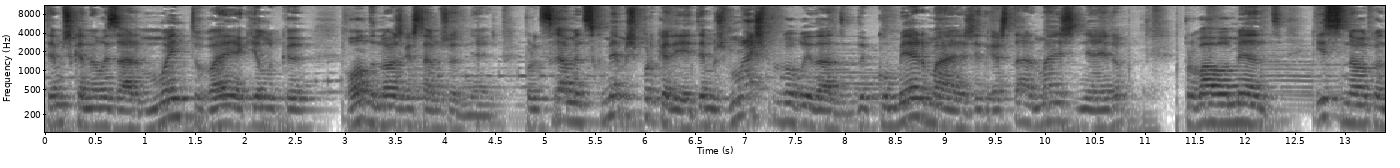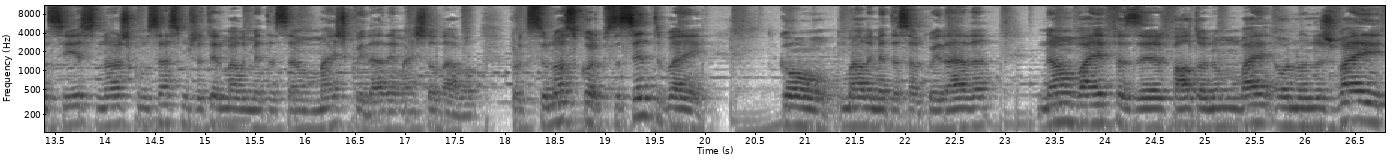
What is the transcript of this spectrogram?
temos que analisar muito bem aquilo que onde nós gastamos o dinheiro. Porque se realmente se comemos porcaria e temos mais probabilidade de comer mais e de gastar mais dinheiro, provavelmente isso não acontecia se nós começássemos a ter uma alimentação mais cuidada e mais saudável. Porque se o nosso corpo se sente bem com uma alimentação cuidada, não vai fazer falta ou não, vai, ou não nos vai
